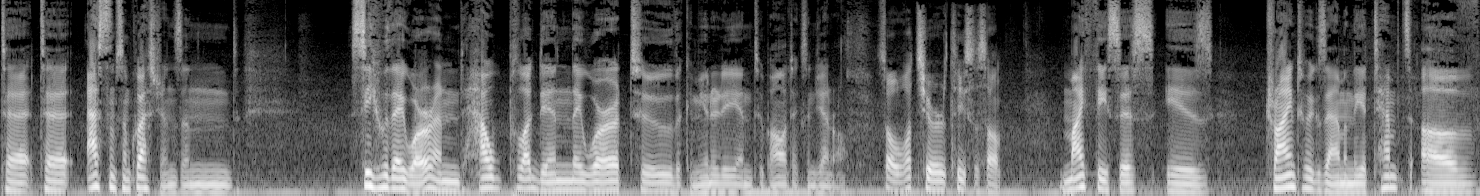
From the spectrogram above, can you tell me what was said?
to to ask them some questions and see who they were and how plugged in they were to the community and to politics in general. So, what's your thesis on? My thesis is trying to examine the attempt of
